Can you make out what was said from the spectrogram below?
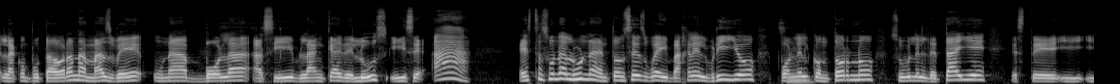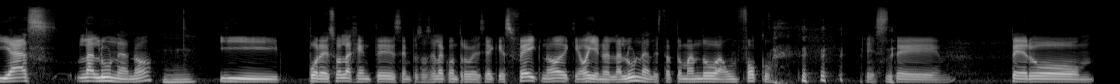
la computadora nada más ve una bola así blanca y de luz y dice, ah, esta es una luna. Entonces, güey, bájale el brillo, ponle el contorno, súbele el detalle este, y, haz la luna, ¿no? Y por eso la gente se empezó a hacer la controversia de que es fake, ¿no? De que, oye, no es la luna, le está tomando a un foco. este... Pero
